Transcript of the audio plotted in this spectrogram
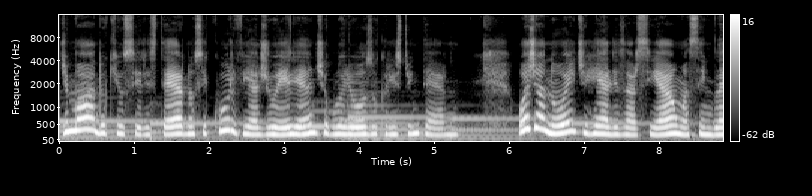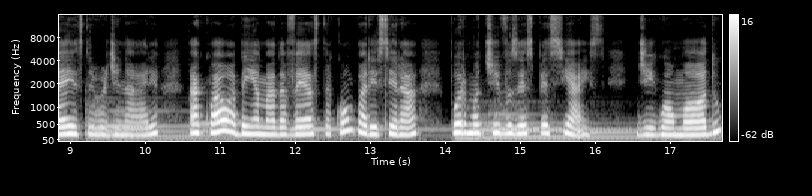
de modo que o ser externo se curve e ajoelhe ante o glorioso Cristo interno. Hoje à noite realizar-se-á uma assembléia extraordinária, a qual a bem-amada Vesta comparecerá por motivos especiais. De igual modo,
